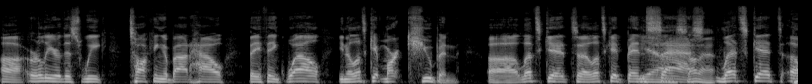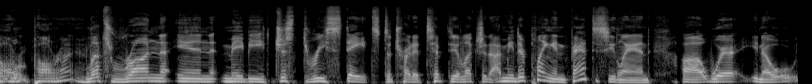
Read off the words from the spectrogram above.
uh, earlier this week talking about how they think, well, you know, let's get Mark Cuban, uh, let's get uh, let's get Ben Yeah, Sass, let's get uh, Paul, Paul Ryan. Let's run in maybe just three states to try to tip the election. I mean, they're playing in fantasy land uh, where, you know,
